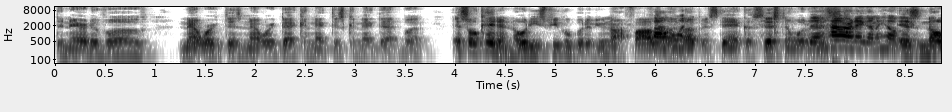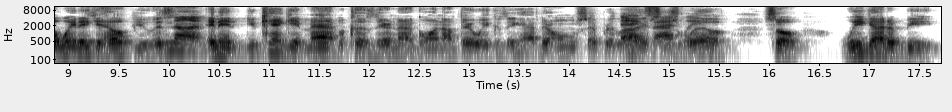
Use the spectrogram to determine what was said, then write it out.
the narrative of network this, network that, connect this, connect that. But it's okay to know these people, but if you're not following, following up and staying consistent with them, then how are they going to help? You? It's you? no way they can help you. It's none. And then you can't get mad because they're not going out their way because they have their own separate lives exactly. as well. So we got to be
